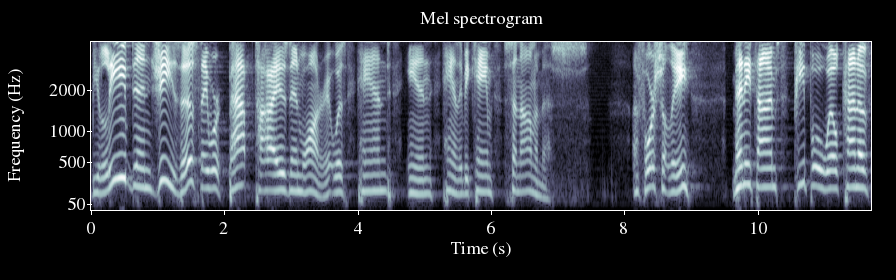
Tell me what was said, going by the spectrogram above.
believed in Jesus, they were baptized in water. It was hand in hand, they became synonymous. Unfortunately, many times people will kind of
